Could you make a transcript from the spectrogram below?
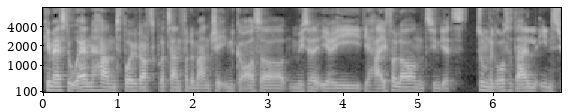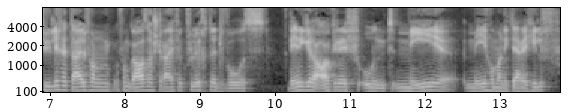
Gemäß der UN haben 85% der Menschen in Gaza müssen ihre Zuhause verlassen und sind jetzt zum großen Teil in den südlichen Teil vom, vom Gazastreifen geflüchtet, wo es weniger Angriff und mehr, mehr humanitäre Hilfe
